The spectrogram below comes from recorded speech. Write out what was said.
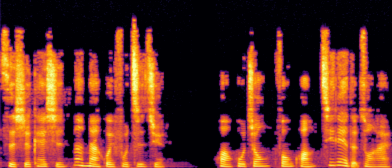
此时开始慢慢恢复知觉，恍惚中疯狂激烈的做爱，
